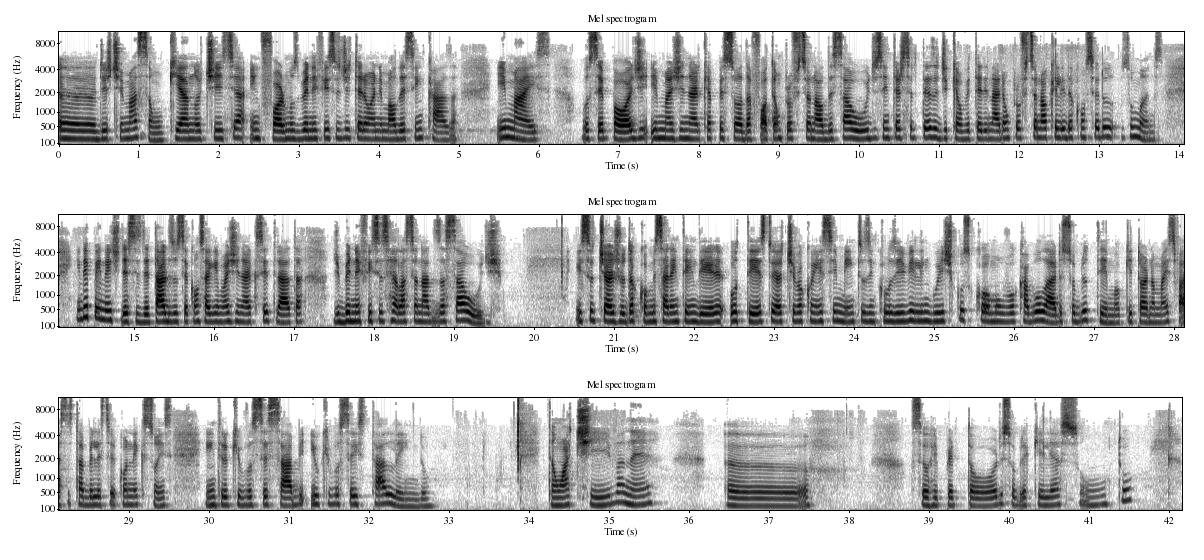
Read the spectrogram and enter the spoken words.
uh, de estimação, que a notícia informa os benefícios de ter um animal desse em casa. E mais, você pode imaginar que a pessoa da foto é um profissional de saúde sem ter certeza de que é um veterinário é um profissional que lida com seres humanos. Independente desses detalhes, você consegue imaginar que se trata de benefícios relacionados à saúde. Isso te ajuda a começar a entender o texto e ativa conhecimentos, inclusive linguísticos, como o vocabulário sobre o tema, o que torna mais fácil estabelecer conexões entre o que você sabe e o que você está lendo. Então, ativa, né? Uh, seu repertório sobre aquele assunto,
